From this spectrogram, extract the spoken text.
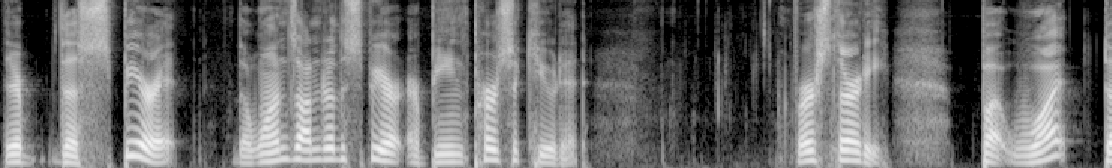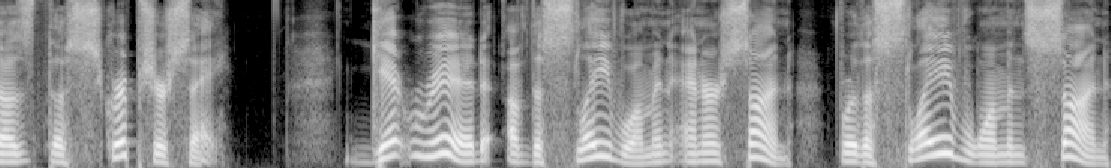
They're, the spirit, the ones under the spirit, are being persecuted. Verse 30 But what does the scripture say? Get rid of the slave woman and her son, for the slave woman's son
